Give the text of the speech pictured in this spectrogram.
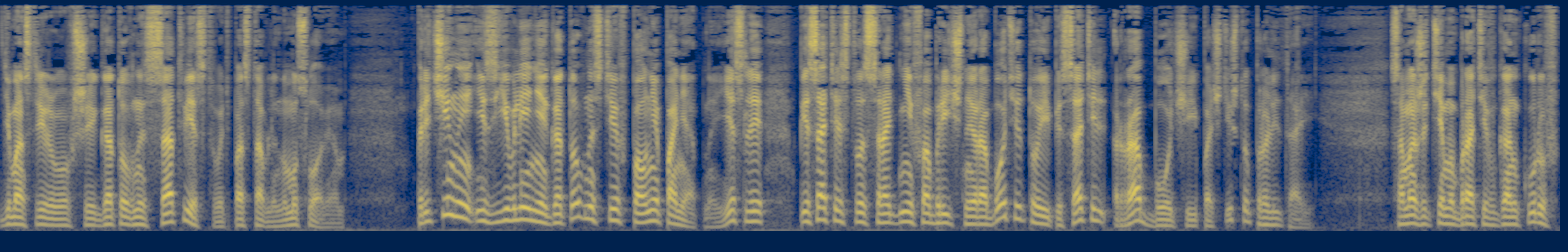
демонстрировавшие готовность соответствовать поставленным условиям. Причины изъявления готовности вполне понятны. Если писательство сродни фабричной работе, то и писатель рабочий, почти что пролетарий. Сама же тема братьев Ганкуров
